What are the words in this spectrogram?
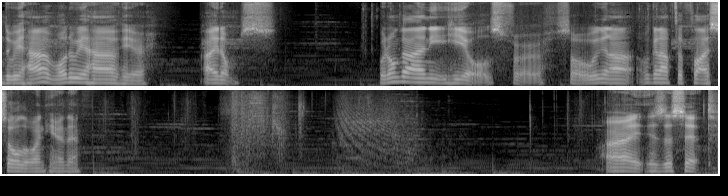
Do we have, what do we have here? Items. We don't got any heals for, so we're gonna we're gonna have to fly solo in here then. All right, is this it?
